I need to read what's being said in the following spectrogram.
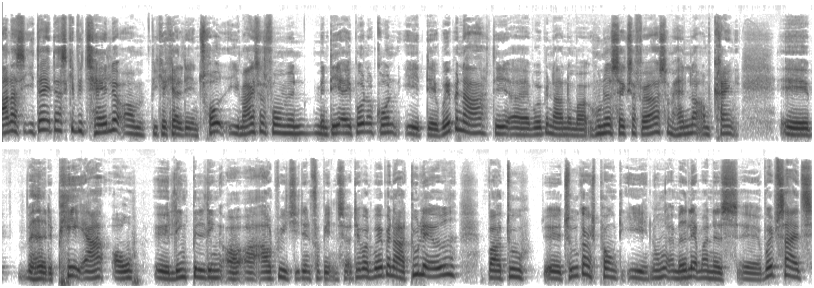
Anders, i dag der skal vi tale om, vi kan kalde det en tråd i markedsføringsformen, men det er i bund og grund et uh, webinar. Det er øh, webinar nummer 146, som handler omkring øh, hvad hedder det, PR og øh, linkbuilding og, og outreach i den forbindelse. Og det var et webinar, du lavede, hvor du øh, tog udgangspunkt i nogle af medlemmernes øh, websites,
